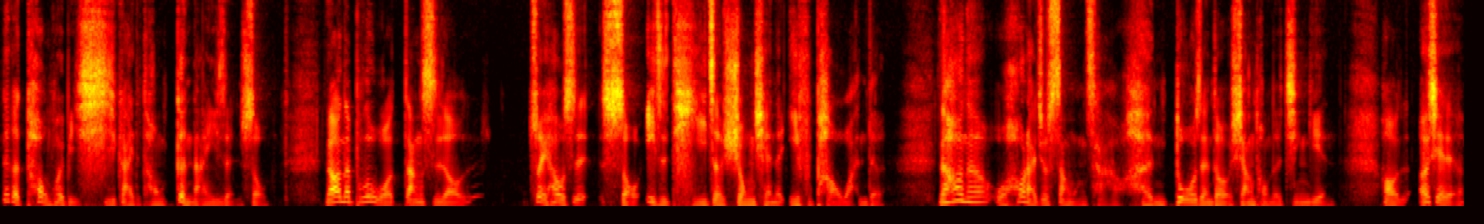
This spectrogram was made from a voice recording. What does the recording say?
那个痛会比膝盖的痛更难以忍受。然后呢，blue 我当时哦，最后是手一直提着胸前的衣服跑完的。然后呢，我后来就上网查，很多人都有相同的经验。哦，而且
